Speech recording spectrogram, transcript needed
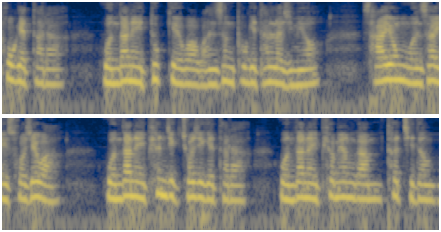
폭에 따라 원단의 두께와 완성폭이 달라지며 사용 원사의 소재와 원단의 편직 조직에 따라 원단의 표면감, 터치 등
